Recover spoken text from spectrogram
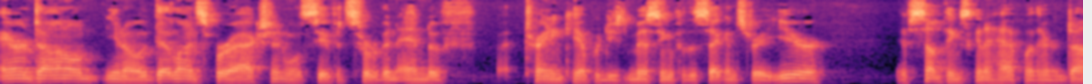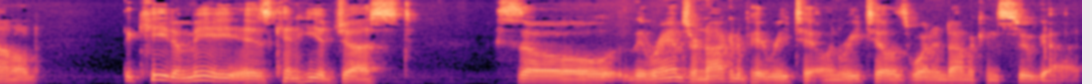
Aaron Donald, you know, deadline spur action. We'll see if it's sort of an end of training camp, which he's missing for the second straight year, if something's going to happen with Aaron Donald. The key to me is can he adjust? So the Rams are not going to pay retail, and retail is what Ndamukong Suh got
